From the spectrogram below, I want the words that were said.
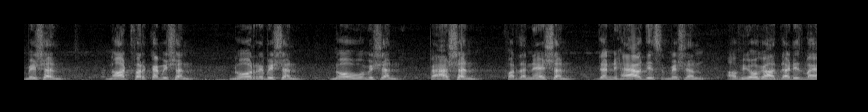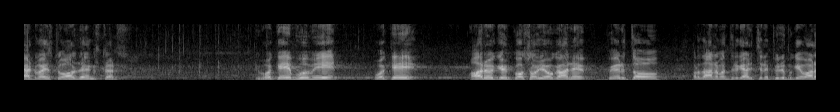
mission not for commission no remission no omission passion for the nation then have this mission of yoga that is my advice to all the youngsters ఒకే భూమి ఒకే ఆరోగ్యం కోసం యోగా అనే పేరుతో ప్రధానమంత్రి గారు ఇచ్చిన పిలుపుకి ఇవాళ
